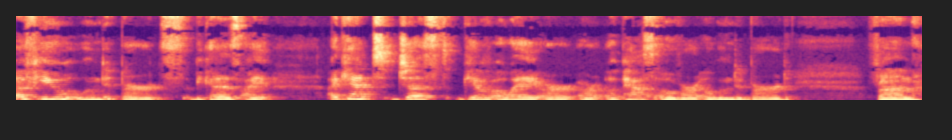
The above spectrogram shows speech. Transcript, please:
a few wounded birds because I I can't just give away or, or pass over a wounded bird from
